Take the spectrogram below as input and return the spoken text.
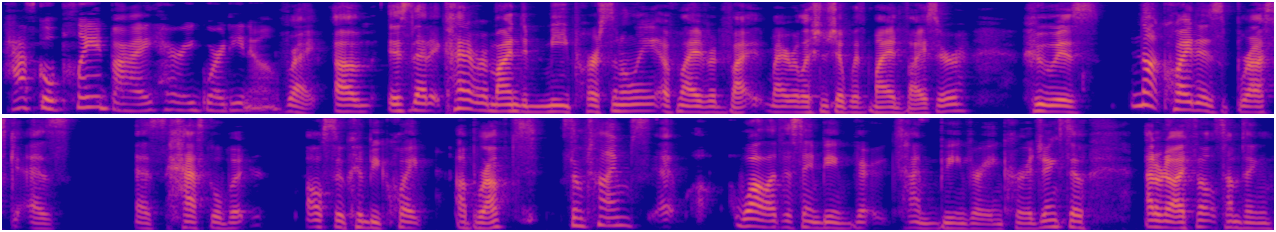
Haskell, played by Harry Guardino. Right. Um, is that it kind of reminded me personally of my advi- my relationship with my advisor, who is not quite as brusque as as Haskell, but also can be quite abrupt sometimes, uh, while at the same being very, time being very encouraging. So I don't know. I felt something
